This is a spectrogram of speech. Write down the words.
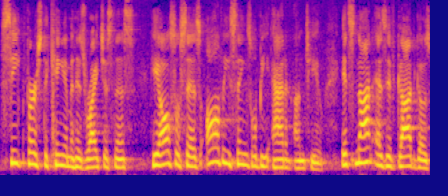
Seek first the kingdom and his righteousness, he also says, All these things will be added unto you. It's not as if God goes,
